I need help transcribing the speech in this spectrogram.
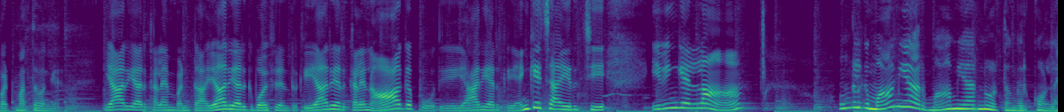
பட் மற்றவங்க யார் யார் கல்யாணம் பண்ணிட்டா யார் யாருக்கு பாய் ஃப்ரெண்ட் இருக்குது யார் யார் கல்யாணம் ஆக போகுது யார் யாருக்கு எங்கேஜ் ஆயிருச்சு இவங்க எல்லாம் உங்களுக்கு மாமியார் மாமியார்னு ஒருத்தவங்க இருக்கோம்ல.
